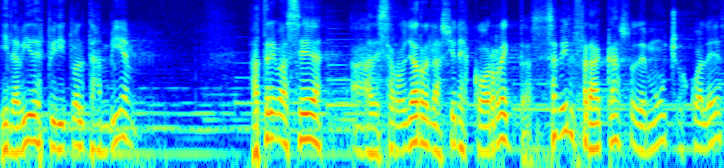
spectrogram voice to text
Y la vida espiritual también. Atrévase a, a desarrollar relaciones correctas. ¿Sabe el fracaso de muchos cuál es?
